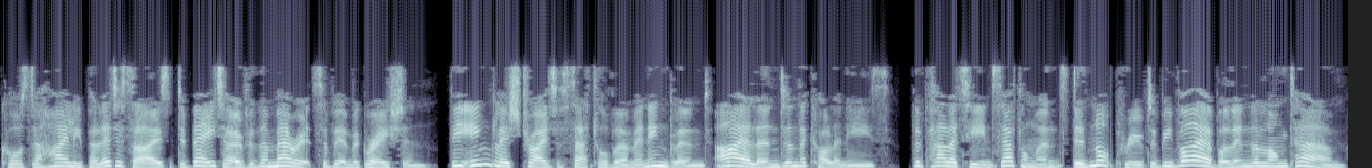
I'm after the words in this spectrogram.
caused a highly politicized debate over the merits of immigration. The English tried to settle them in England, Ireland and the colonies. The Palatine settlements did not prove to be viable in the long term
